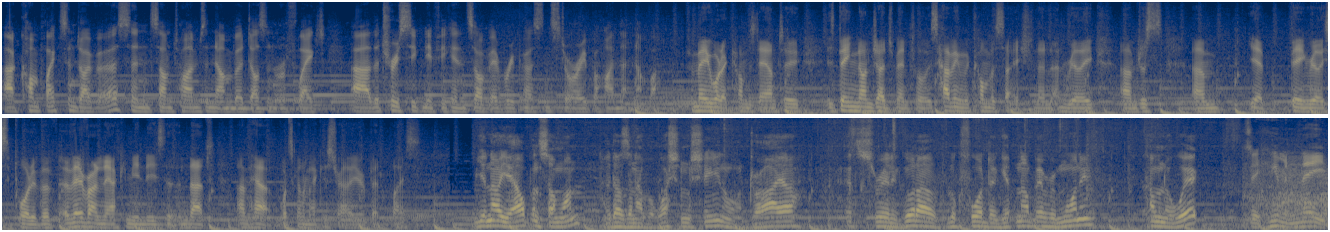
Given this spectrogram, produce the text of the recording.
uh, complex and diverse, and sometimes a number doesn't reflect uh, the true significance of every person's story behind that number. For me, what it comes down to is being non-judgmental, is having the conversation, and, and really um, just um, yeah, being really supportive of, of, everyone in our communities, and that um, how what's going to make Australia a better place you know you're helping someone who doesn't have a washing machine or a dryer. It's really good. I look forward to getting up every morning, coming to work. It's a human need,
